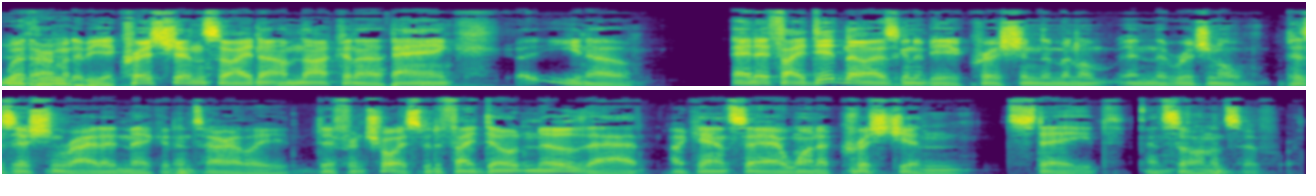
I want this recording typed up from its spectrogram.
whether mm-hmm. I'm going to be a Christian. So I am not going to bank, you know, and if I did know I was going to be a Christian in the, in the original position, right, I'd make an entirely different choice. But if I don't know that, I can't say I want a Christian state and so on and so forth.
